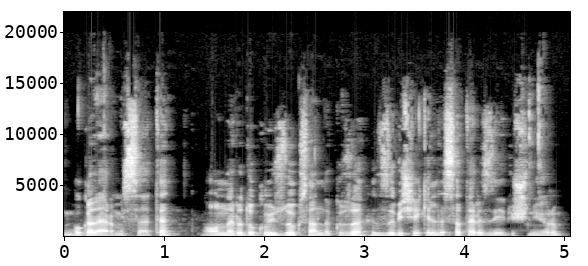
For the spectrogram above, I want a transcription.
Bu kadarmış zaten. Onları 999'a hızlı bir şekilde satarız diye düşünüyorum.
